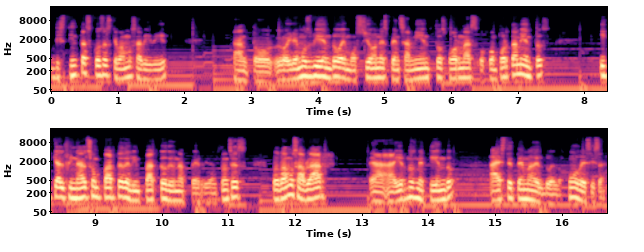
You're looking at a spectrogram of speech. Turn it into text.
distintas cosas que vamos a vivir, tanto lo iremos viendo, emociones, pensamientos, formas o comportamientos, y que al final son parte del impacto de una pérdida. Entonces, pues vamos a hablar, a, irnos metiendo a este tema del duelo. ¿Cómo ves, Isa?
